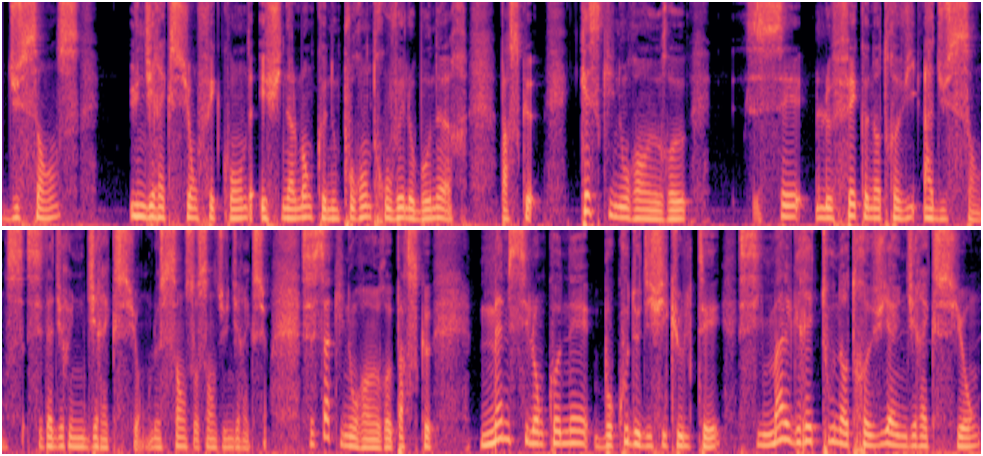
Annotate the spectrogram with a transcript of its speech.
du sens, une direction féconde, et finalement que nous pourrons trouver le bonheur. Parce que qu'est-ce qui nous rend heureux? C'est le fait que notre vie a du sens, c'est-à-dire une direction, le sens au sens d'une direction. C'est ça qui nous rend heureux parce que même si l'on connaît beaucoup de difficultés, si malgré tout notre vie a une direction,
